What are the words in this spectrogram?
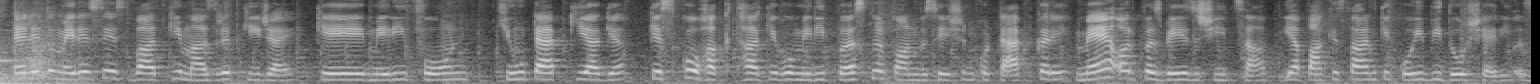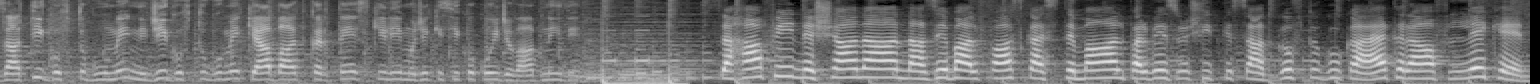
पहले तो मेरे से इस बात की माजरत की जाए कि मेरी फ़ोन क्यों टैप किया गया? किसको हक था कि वो मेरी पर्सनल कॉन्वर्सेशन को टैप करे? मैं और परवेज रशीद साहब या पाकिस्तान के कोई भी दो शहरी, ज़ाती गुफ्तगु में, निजी गुफ्तगु में क्या बात करते हैं, इसके लिए मुझे किसी को कोई जवाब नहीं देना। सहाफ़ी निशाना नाजेबा अल्फाज का इस्तेमाल परवेज रशीद के साथ गुफ्तगु का एतराफ़, लेकिन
